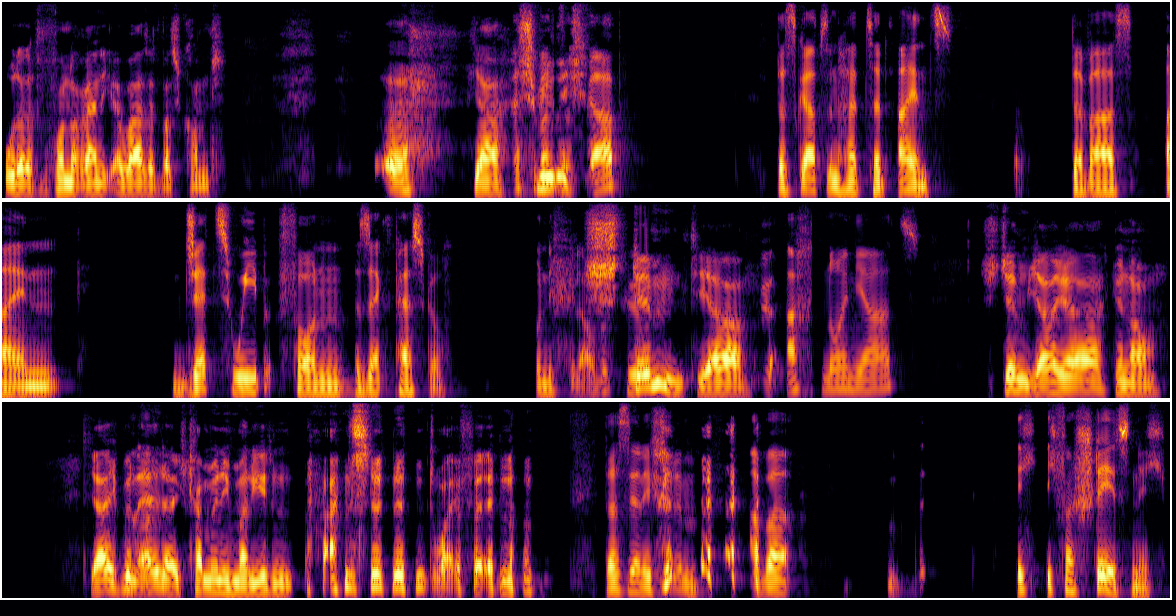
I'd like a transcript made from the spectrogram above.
oder von vornherein nicht erwartet, was kommt. Äh, ja, weißt schwierig. Was das gab? Das gab es in Halbzeit 1. Da war es ein Jet Sweep von Zach Pascal. Und ich glaube, Stimmt, für, ja. für 8, 9 Yards. Stimmt, ja, ja, genau. Ja, ich bin Aber älter, ich kann mir nicht mal jeden einzelnen Drive erinnern. Das ist ja nicht schlimm. Aber ich, ich verstehe es nicht.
